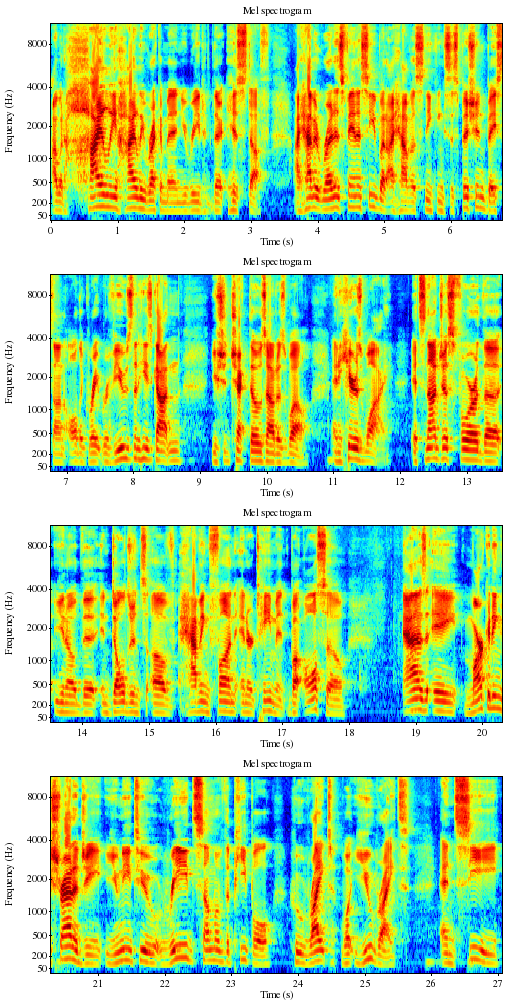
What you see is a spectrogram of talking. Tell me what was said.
I would highly, highly recommend you read their, his stuff. I haven't read his fantasy, but I have a sneaking suspicion based on all the great reviews that he's gotten. You should check those out as well. And here's why it's not just for the you know the indulgence of having fun entertainment but also as a marketing strategy you need to read some of the people who write what you write and see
